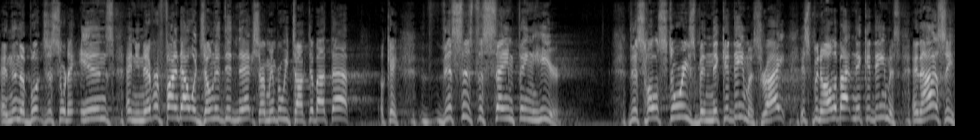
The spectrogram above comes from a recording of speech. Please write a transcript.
and then the book just sort of ends, and you never find out what Jonah did next. I remember we talked about that. Okay, this is the same thing here. This whole story's been Nicodemus, right? It's been all about Nicodemus. And honestly,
